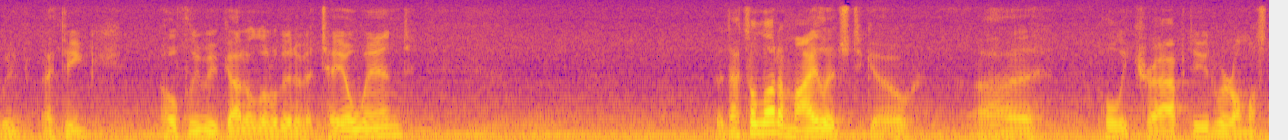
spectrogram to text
We've, I think, hopefully we've got a little bit of a tailwind. But that's a lot of mileage to go. Uh, holy crap, dude. We're almost,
